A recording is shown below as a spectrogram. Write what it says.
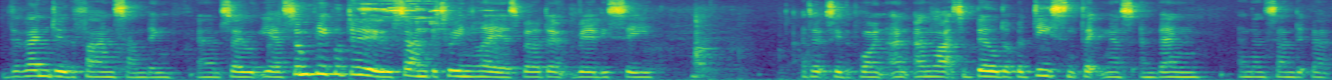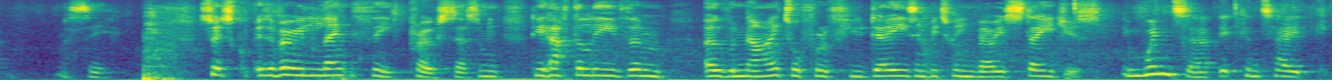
then do the fine sanding. Um, so yeah, some people do sand between layers, but I don't really see. I don't see the point, and, and like to build up a decent thickness and then and then sand it back. I see. So it's, it's a very lengthy process. I mean, do you have to leave them overnight or for a few days in between various stages? In winter, it can take.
